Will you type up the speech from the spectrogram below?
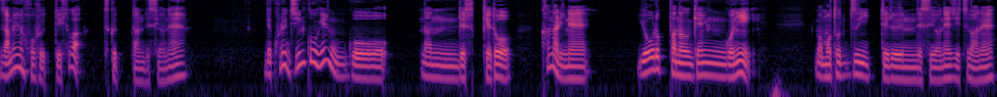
ザメンホフっていう人が作ったんですよね。で、これ人工言語なんですけど、かなりね、ヨーロッパの言語に、まあ、基づいてるんですよね、実はね。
